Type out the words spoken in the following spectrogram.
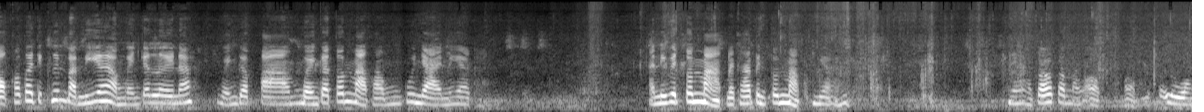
อกเขาก็จะขึ้นแบบนี้ค่ะเหมือนกันเลยนะเหมือนกับปาล์มเหมือนกับต้นหมากของคุณยายเนี่ยค่ะ อันนี้เป็นต้นหมากนะคะ เป็นต้นหมากคุณยายเนี่ยก็กำลังออกออกรวง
